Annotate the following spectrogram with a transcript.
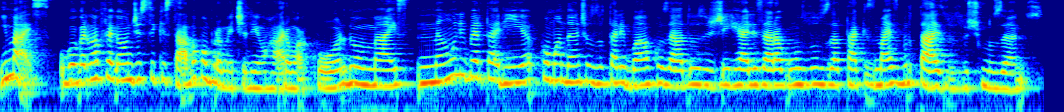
E mais, o governo afegão disse que estava comprometido em honrar um acordo, mas não libertaria comandantes do Talibã acusados de realizar alguns dos ataques mais brutais dos últimos anos.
